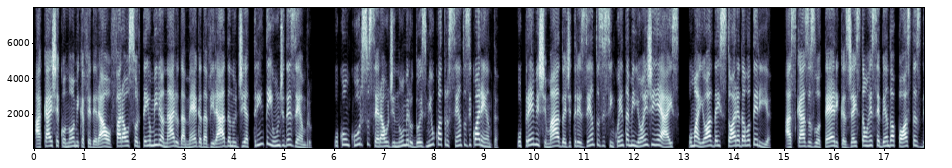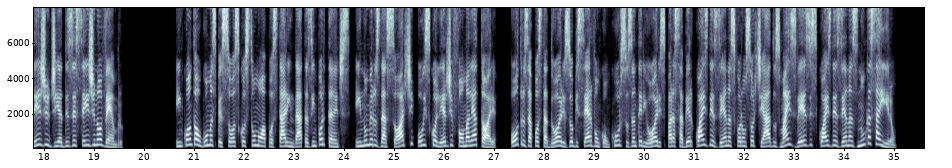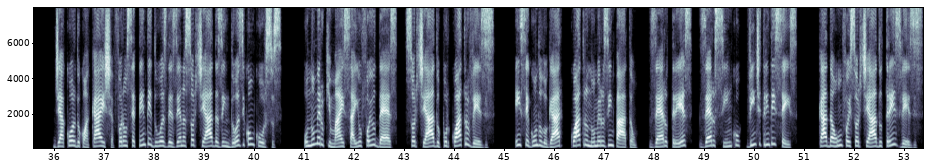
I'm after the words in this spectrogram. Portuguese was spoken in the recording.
A Caixa Econômica Federal fará o sorteio milionário da Mega da Virada no dia 31 de dezembro. O concurso será o de número 2440. O prêmio estimado é de 350 milhões de reais, o maior da história da loteria. As casas lotéricas já estão recebendo apostas desde o dia 16 de novembro. Enquanto algumas pessoas costumam apostar em datas importantes, em números da sorte ou escolher de forma aleatória, Outros apostadores observam concursos anteriores para saber quais dezenas foram sorteados mais vezes e quais dezenas nunca saíram. De acordo com a Caixa, foram 72 dezenas sorteadas em 12 concursos. O número que mais saiu foi o 10, sorteado por quatro vezes. Em segundo lugar, quatro números empatam: 03, 05, 20 e 36. Cada um foi sorteado três vezes.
